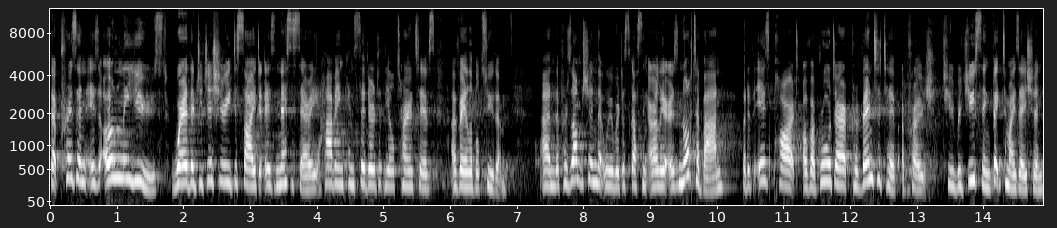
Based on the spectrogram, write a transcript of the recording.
that prison is only used where the judiciary decide it is necessary, having considered the alternatives available to them. And the presumption that we were discussing earlier is not a ban, but it is part of a broader preventative approach to reducing victimisation,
